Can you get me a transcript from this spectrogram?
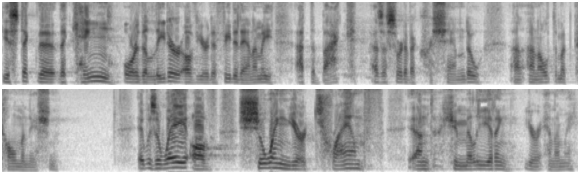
you stick the, the king or the leader of your defeated enemy at the back as a sort of a crescendo, an, an ultimate culmination. It was a way of showing your triumph and humiliating your enemy.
